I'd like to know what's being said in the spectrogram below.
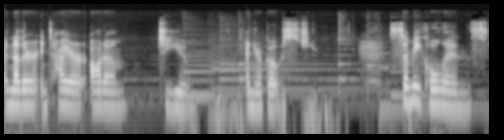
another entire autumn to you and your ghost. Semicolons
